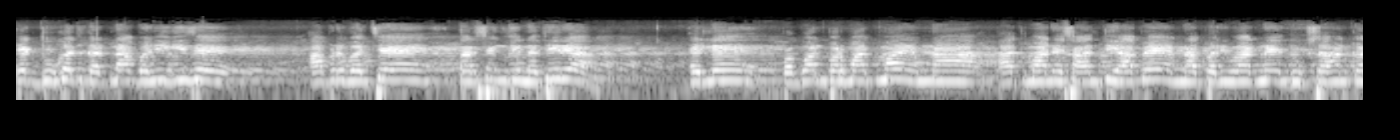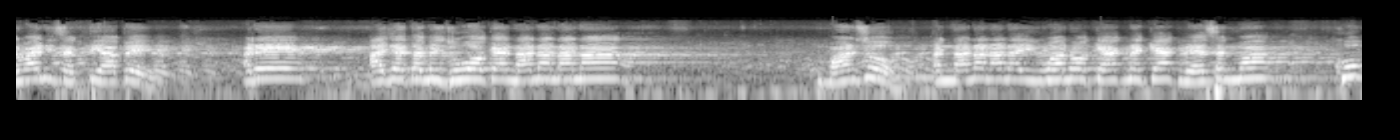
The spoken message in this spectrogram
એક દુઃખદ ઘટના બની ગઈ છે. આપણી વચ્ચે તરસિંહજી નથી રહ્યા. એટલે ભગવાન પરમાત્મા એમના આત્માને શાંતિ આપે, એમના પરિવારને દુઃખ સહન કરવાની શક્તિ આપે. અને આજે તમે જુઓ કે નાના નાના માણસો અને નાના નાના યુવાનો ક્યાંક ને ક્યાંક વ્યસનમાં ખૂબ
